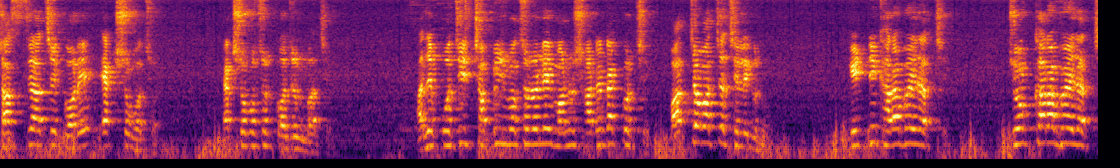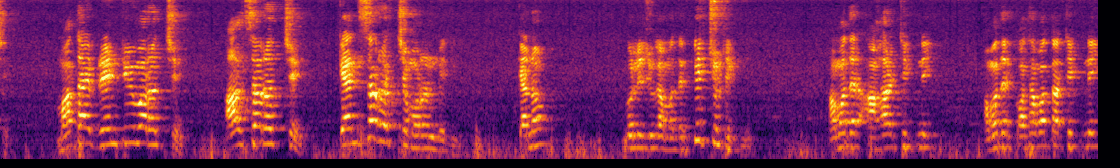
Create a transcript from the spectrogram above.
শাস্ত্রে আছে গড়ে একশো বছর। একশো বছর কজন বাঁচে? আজ পঁচিশ, ছাব্বিশ বছর হলেই মানুষ হার্ট অ্যাটাক করছে, বাচ্চা বাচ্চা ছেলেগুলো। কিডনি খারাপ হয়ে যাচ্ছে, চোখ খারাপ হয়ে যাচ্ছে, মাথায় ব্রেন টিউমার হচ্ছে আলসার হচ্ছে ক্যান্সার হচ্ছে মরণবেদী কেন? কলিযুগে আমাদের কিচ্ছু ঠিক নেই। আমাদের আহার ঠিক নেই, আমাদের কথাবার্তা ঠিক নেই,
